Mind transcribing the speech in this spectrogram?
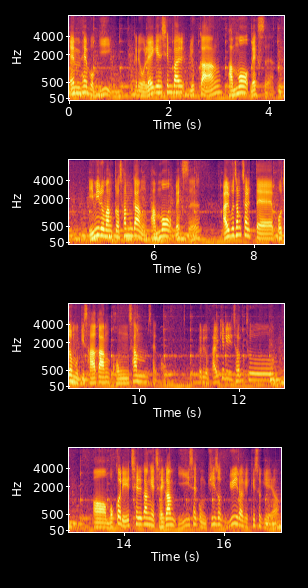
M 회복 2 그리고 레긴 신발 6강 반모 맥스 이미르 망토 3강 반모 맥스 알부 정찰 때 보조 무기 4강 03세공. 그리고 발키리 전투 어, 목걸이 7강의 재감 2세공 귀속 유일하게 귀속이에요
